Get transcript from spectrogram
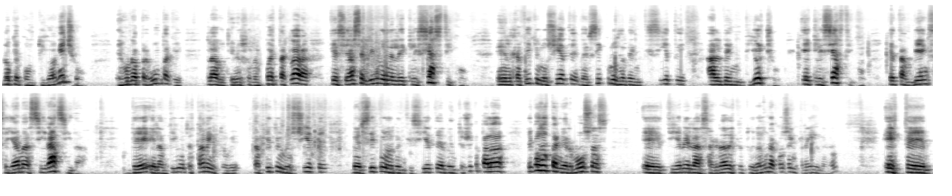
lo que contigo han hecho? Es una pregunta que claro, tiene su respuesta clara, que se hace el libro del eclesiástico en el capítulo 7, versículos del 27 al 28, eclesiástico, que también se llama Sirácida del Antiguo Testamento, capítulo 7, versículos del 27 al 28. ¿Qué, palabra, qué cosas tan hermosas eh, tiene la Sagrada Escritura? Es una cosa increíble, ¿no? Este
